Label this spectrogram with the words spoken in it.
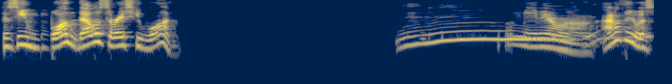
Because he won. That was the race he won. Mm, Maybe I'm wrong. I don't think it was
